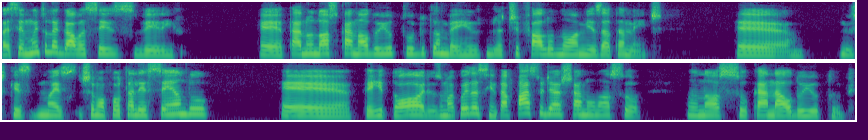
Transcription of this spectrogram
Vai ser muito legal vocês verem. É, tá no nosso canal do YouTube também. Eu já te falo o nome exatamente. É, mas chama Fortalecendo é, Territórios, uma coisa assim. Tá fácil de achar no nosso, no nosso canal do YouTube.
